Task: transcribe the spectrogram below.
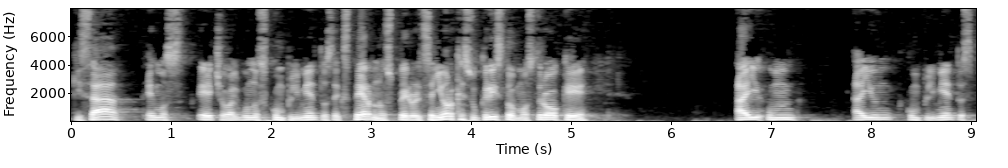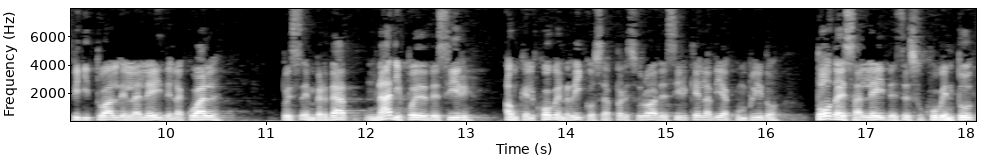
Quizá hemos hecho algunos cumplimientos externos, pero el Señor Jesucristo mostró que hay un, hay un cumplimiento espiritual de la ley de la cual, pues en verdad nadie puede decir, aunque el joven rico se apresuró a decir que él había cumplido toda esa ley desde su juventud,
